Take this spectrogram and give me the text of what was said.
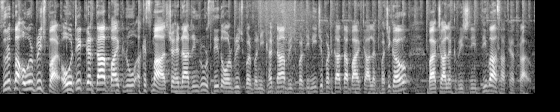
સુરતમાં ઓવરબ્રિજ પર ઓવરટેક કરતા બાઇકનો અકસ્માત શહેરના રિંગ રોડ સ્થિત ઓવરબ્રિજ પર બની ઘટના બ્રિજ પરથી નીચે પટકાતા બાઇક ચાલક બચી ગયો બાઇક ચાલક બ્રિજની દીવા સાથે અથડાયો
